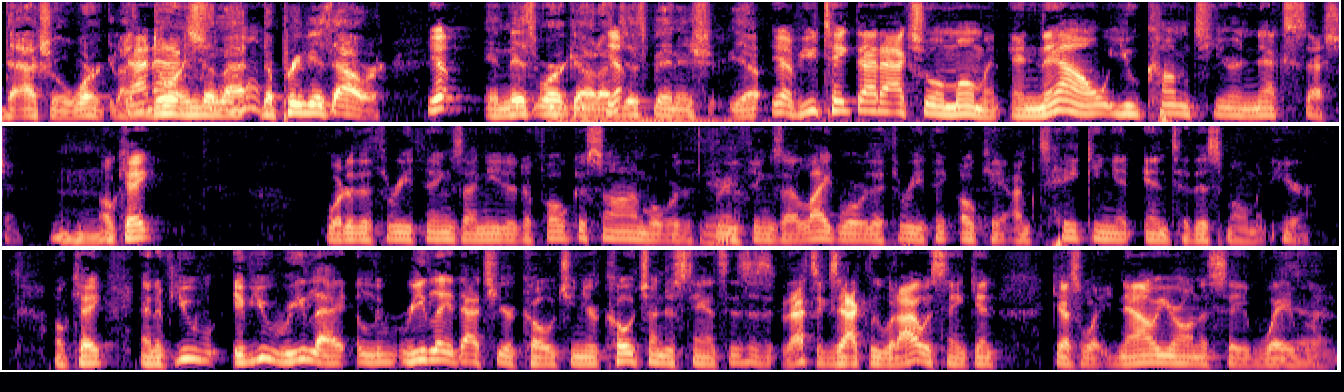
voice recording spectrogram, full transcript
the actual work, like That during the la- the previous hour. yep. In this workout I just finished. Yep. Yeah, if you take that actual moment and now you come to your next session, mm-hmm. okay? What are the three things I needed to focus on? What were the three things I like? What were the three things? Okay, I'm taking it into this moment here. Okay, and if you if you relay relay that to your coach and your coach understands this is that's exactly what I was thinking. Guess what? Now you're on the same wavelength.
